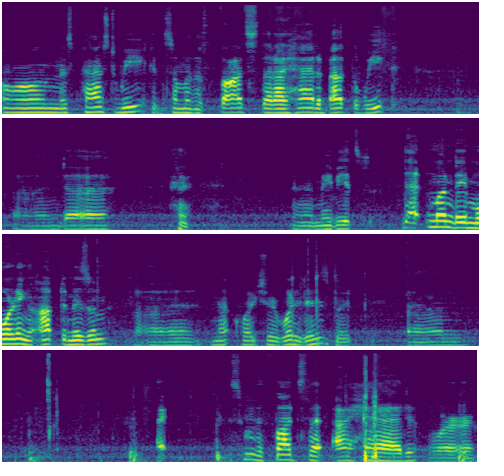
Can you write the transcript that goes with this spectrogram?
on this past week and some of the thoughts that I had about the week, and uh, uh, maybe it's that Monday morning optimism. Uh, not quite sure what it is, but um, I, some of the thoughts that I had were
